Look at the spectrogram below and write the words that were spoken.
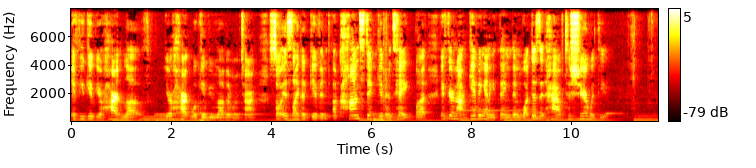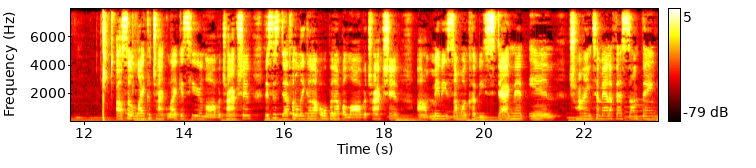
If you give your heart love, your heart will give you love in return. So it's like a given, a constant give and take. But if you're not giving anything, then what does it have to share with you? Also, like attract, like is here, law of attraction. This is definitely going to open up a law of attraction. Um, maybe someone could be stagnant in trying to manifest something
